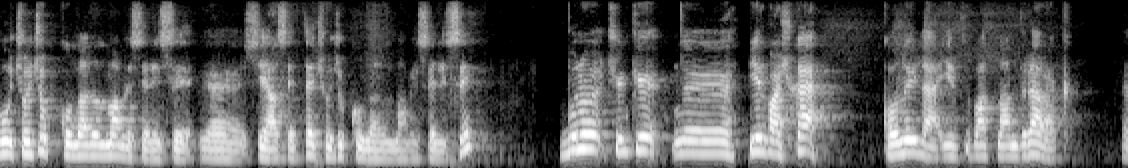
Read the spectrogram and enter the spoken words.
Bu çocuk kullanılma meselesi, e, siyasette çocuk kullanılma meselesi. Bunu çünkü e, bir başka konuyla irtibatlandırarak e,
